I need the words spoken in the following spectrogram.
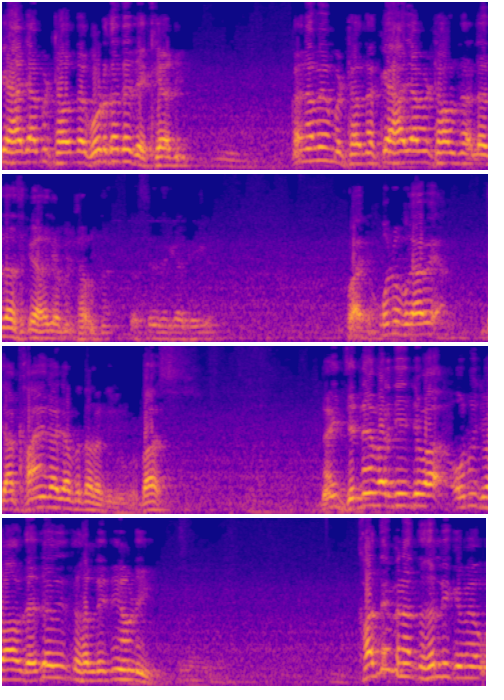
ਕਿਹਾ ਜਾ ਮਿੱਠਾ ਹੁੰਦਾ ਗੁੜ ਕਦੇ ਦੇਖਿਆ ਨਹੀਂ ਕਹਿੰਦਾ ਮੈਂ ਮਿੱਠਾ ਹੁੰਦਾ ਕਿਹਾ ਜਾ ਮਿੱਠਾ ਹੁੰਦਾ ਲੈ ਦੱਸ ਕਿਹਾ ਜਾ ਮਿੱਠਾ ਹੁੰਦਾ। ਦੱਸੇ ਤੇ ਕਿਆ ਕਹੀ ਉਹਨੂੰ ਬਗਾਵੇ ਜਾਂ ਖਾਏਗਾ ਜਾਂ ਪਤਾ ਲੱਗ ਜੂਗਾ ਬਸ। ਨਹੀਂ ਜਿੰਨੇ ਮਰਜ਼ੀ ਜਵਾਬ ਉਹਨੂੰ ਜਵਾਬ ਦੇ ਦੇ ਤਸੱਲੀ ਨਹੀਂ ਹੋਣੀ। ਖਾਦੇ ਬਿਨਾ ਤਸੱਲੀ ਕਿਵੇਂ ਹੋ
